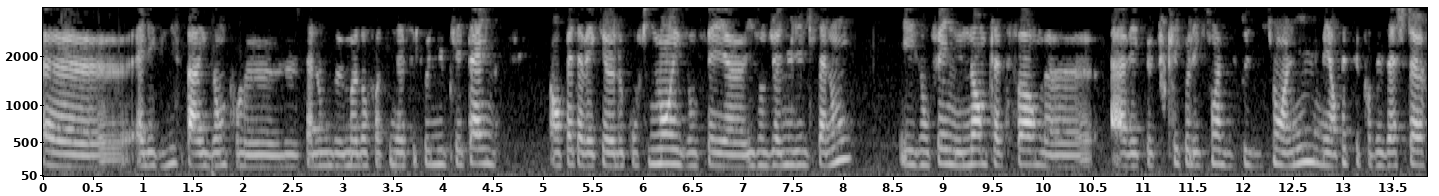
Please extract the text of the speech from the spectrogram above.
Euh, elle existe par exemple pour le, salon de mode enfantine assez connu Playtime. En fait, avec euh, le confinement, ils ont, fait, euh, ils ont dû annuler le salon et ils ont fait une énorme plateforme avec toutes les collections à disposition en ligne, mais en fait c'est pour des acheteurs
